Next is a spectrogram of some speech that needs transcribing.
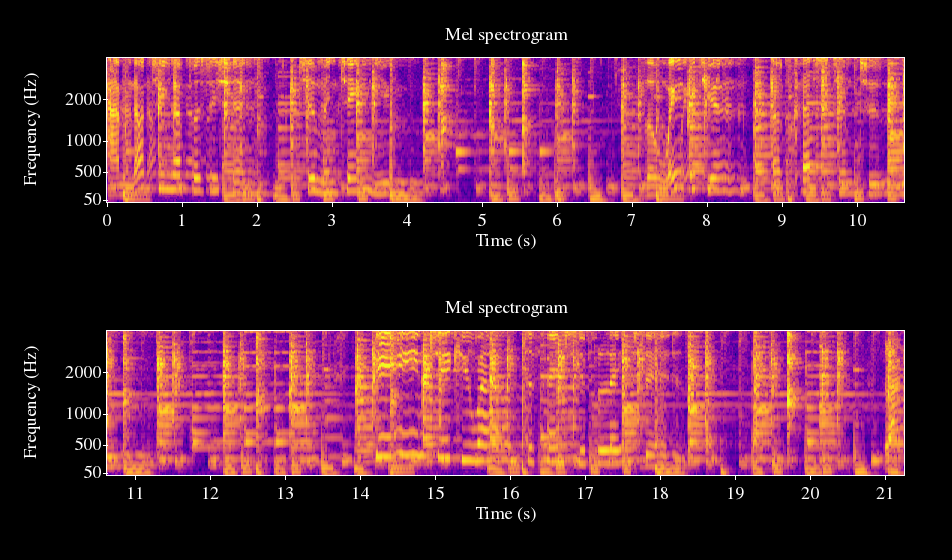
I'm not in a position to maintain you the way that you're accustomed to. Can't take you out to fancy places like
